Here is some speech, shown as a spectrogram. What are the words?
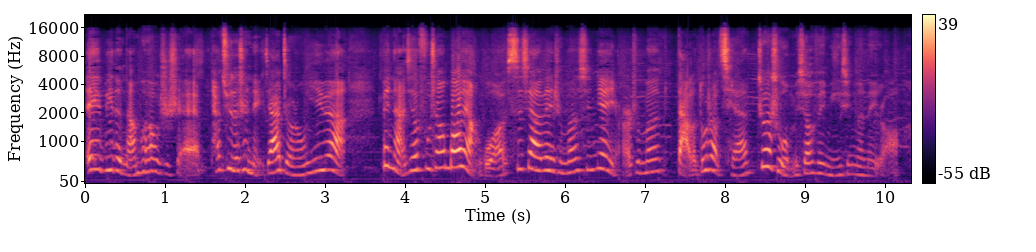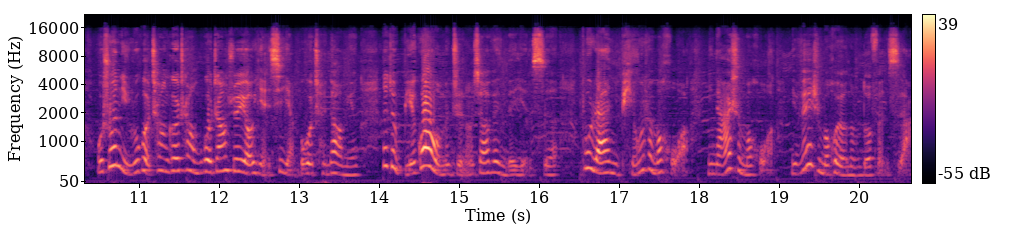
A B 的男朋友是谁，他去的是哪家整容医院。被哪些富商包养过？私下为什么新电影什么打了多少钱？这是我们消费明星的内容。我说你如果唱歌唱不过张学友，演戏演不过陈道明，那就别怪我们只能消费你的隐私。不然你凭什么火？你拿什么火？你为什么会有那么多粉丝啊？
